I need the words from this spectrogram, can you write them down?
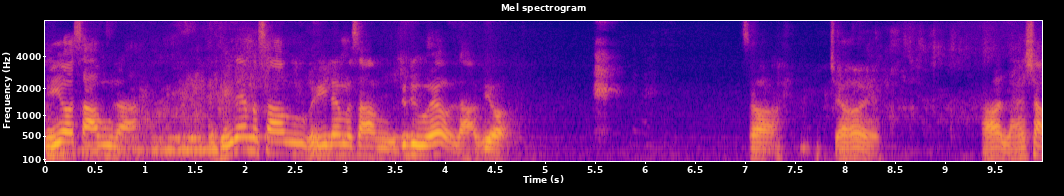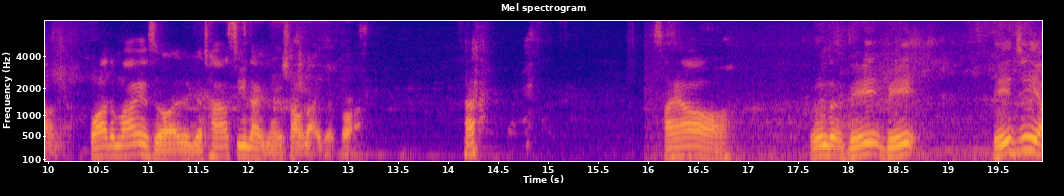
ဘေးရောစားဘူးလားဘေးလည်းမစားဘူးဘေးလည်းမစားဘူးတူတူပဲကိုလာပြီးတော့ဆိုတော့ကျွန်တော်ရဟာလမ်းလျှောက်နေဘွာသမားရေဆိုတော့ယထာစီးလိုက်လမ်းလျှောက်လိုက်ပဲတော့ဟာဆိုင်ရောဘုန်းတော်ဘေးဘေးဘေးကြည့်ရ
